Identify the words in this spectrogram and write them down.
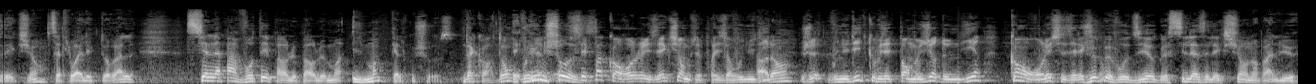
élections, cette loi électorale, si elle n'a pas voté par le Parlement, il manque quelque chose. D'accord. Donc, vous une chose. C'est pas quand auront lieu les élections, Monsieur le Président. Vous nous dites, vous nous dites que vous n'êtes pas en mesure de nous dire quand auront lieu ces élections. Je peux vous dire que si les élections n'ont pas lieu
